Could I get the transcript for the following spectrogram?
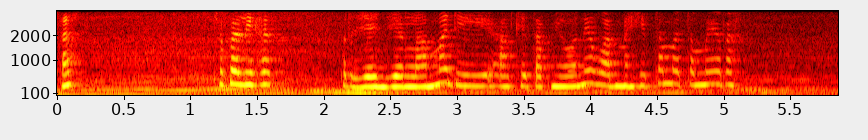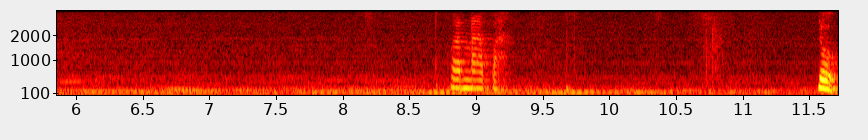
Hah? Coba lihat. Perjanjian lama di Alkitabnya Reone warna hitam atau merah? Warna apa? Loh,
